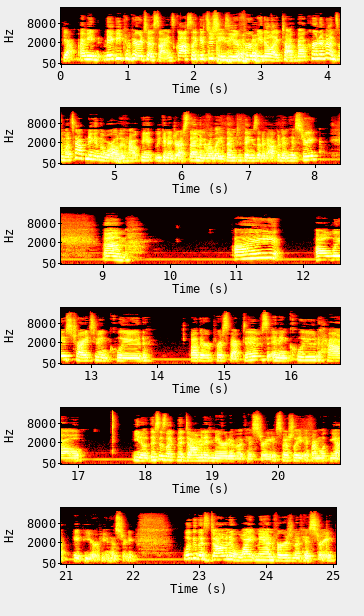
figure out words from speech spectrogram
yeah, I mean, maybe compared to a science class, like it's just easier for me to like talk about current events and what's happening in the world and how we can address them and relate them to things that have happened in history. Um, I always try to include other perspectives and include how you know, this is like the dominant narrative of history, especially if I'm looking at AP European history. Look at this dominant white man version of history.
